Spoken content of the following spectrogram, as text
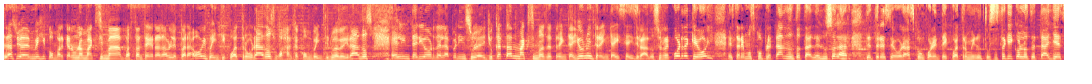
La Ciudad de México marcará una máxima bastante agradable para hoy, 24 grados, Oaxaca con 29 grados, el interior de la península de Yucatán máximas de 31 y 36 grados. Y recuerde que hoy estaremos completando un total de luz solar de 13 horas con 44 minutos. Hasta aquí con los detalles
